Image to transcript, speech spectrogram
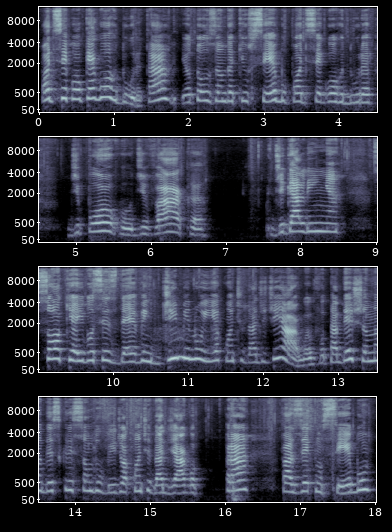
Pode ser qualquer gordura, tá? Eu tô usando aqui o sebo, pode ser gordura de porco, de vaca, de galinha. Só que aí vocês devem diminuir a quantidade de água. Eu vou estar tá deixando na descrição do vídeo a quantidade de água para fazer com sebo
